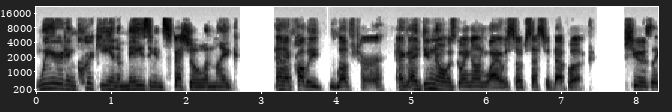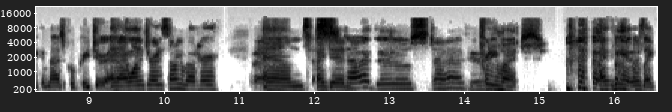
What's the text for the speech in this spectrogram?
weird and quirky and amazing and special and like and I probably loved her. I, I didn't know what was going on, why I was so obsessed with that book. She was like a magical creature, and I wanted to write a song about her, and I did. Star girl, star girl. Pretty much. I think it was like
